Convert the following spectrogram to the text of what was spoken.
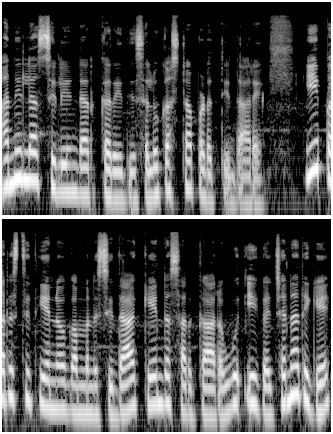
ಅನಿಲ ಸಿಲಿಂಡರ್ ಖರೀದಿಸಲು ಕಷ್ಟಪಡುತ್ತಿದ್ದಾರೆ. ಈ ಪರಿಸ್ಥಿತಿಯನ್ನು ಗಮನಿಸಿದ ಕೇಂದ್ರ ಸರ್ಕಾರವು ಈಗ ಜನರಿಗೆ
